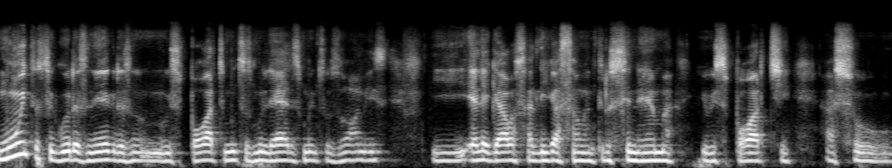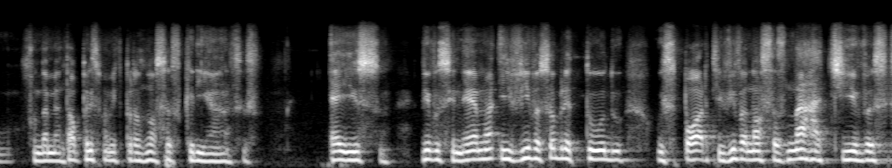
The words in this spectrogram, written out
muitas figuras negras no, no esporte, muitas mulheres, muitos homens, e é legal essa ligação entre o cinema e o esporte, acho fundamental, principalmente para as nossas crianças. É isso. Viva o cinema e viva, sobretudo, o esporte, viva nossas narrativas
